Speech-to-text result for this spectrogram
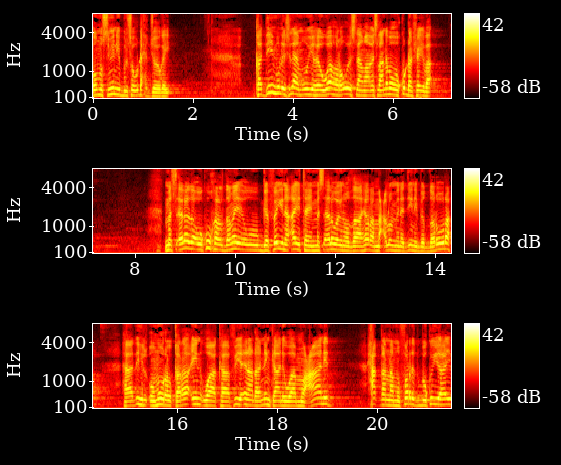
oo muslimiin iyo bulsho u dhex joogay qadiimulislaam uu yahay waa hore u islaama ama islaamnimo uu ku dhashayba. Mas'alada uu ku khaldamay uu gafayna ay tahay mas'alo weynoo daahira macluum min addiini bidaruura haadihi lumuur alqaraa'in waa kaafiya inaan dhahay ninkaani waa mucaanid. Xaqana mufarid buu ku yahay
